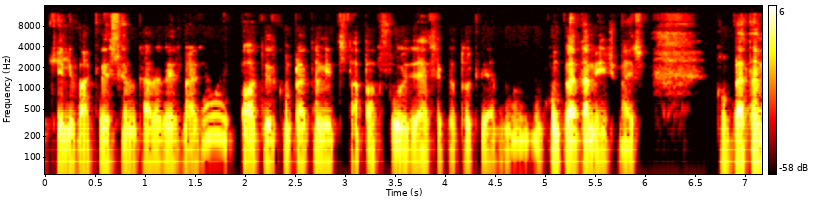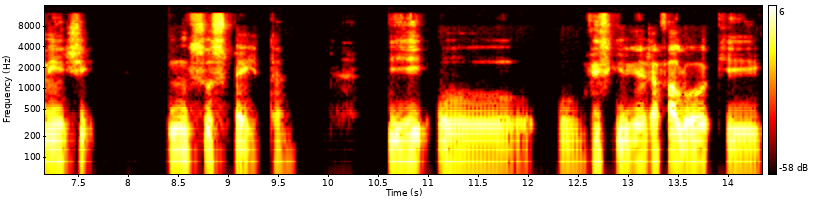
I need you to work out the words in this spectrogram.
que ele vá crescendo cada vez mais. É uma hipótese completamente estapafúrdia essa que eu estou criando. Não, não completamente, mas completamente insuspeita. E o, o Vince já falou que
